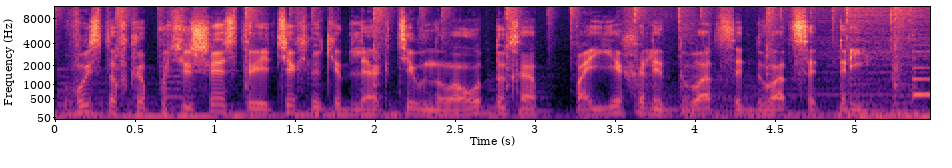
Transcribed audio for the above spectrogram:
выставка путешествий и техники для активного отдыха «Поехали 2023».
